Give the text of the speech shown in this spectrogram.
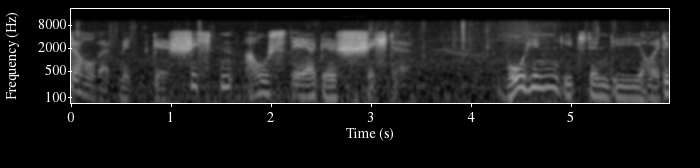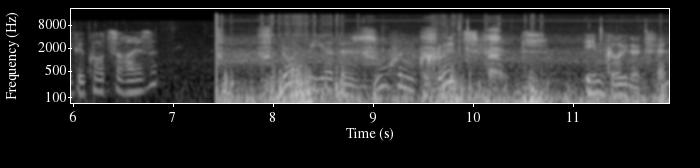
wieder Robert mit Geschichten aus der Geschichte. Wohin geht denn die heutige kurze Reise? Nun, wir besuchen Grünsfeld. Im grünen Feld?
